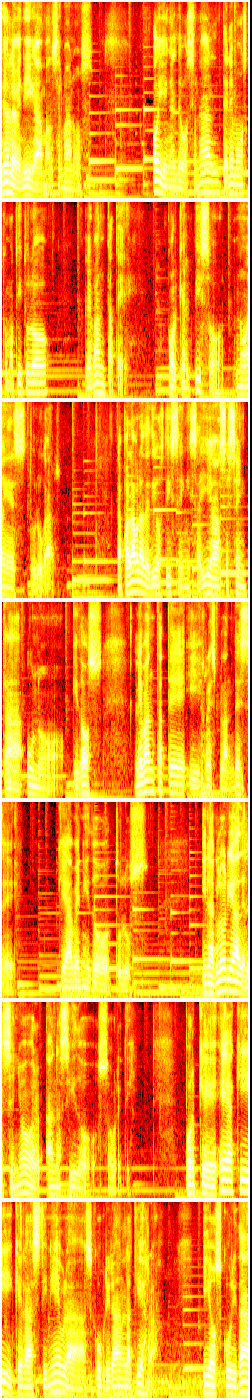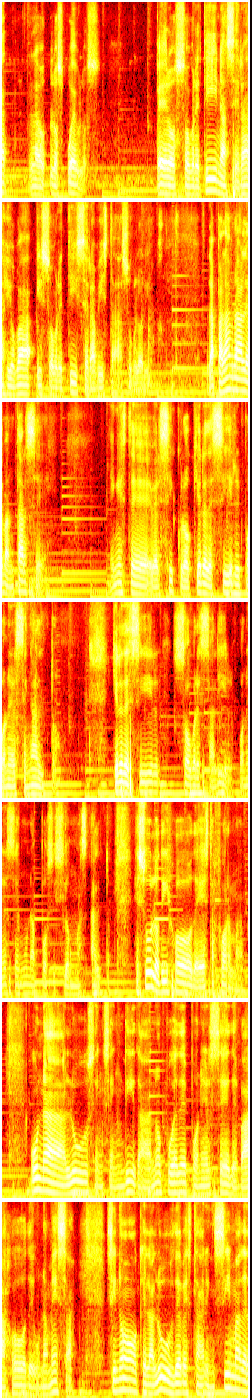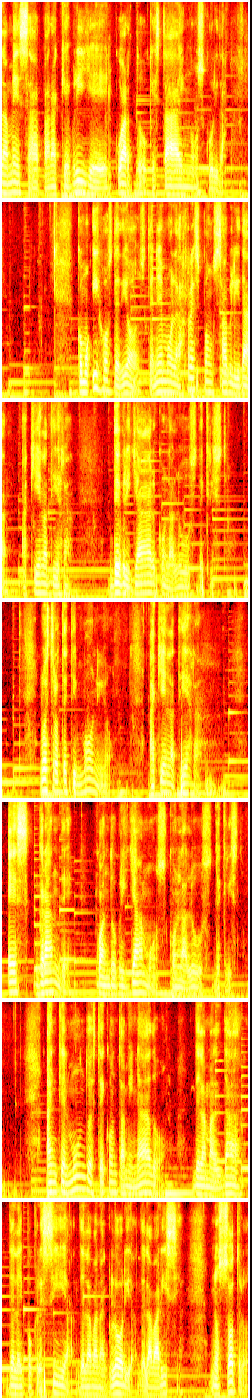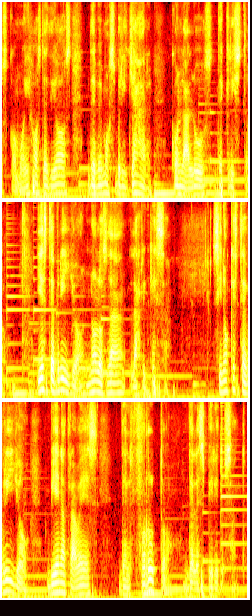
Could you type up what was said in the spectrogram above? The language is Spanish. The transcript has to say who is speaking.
Speaker 1: Dios le bendiga, amados hermanos. Hoy en el devocional tenemos como título Levántate, porque el piso no es tu lugar. La palabra de Dios dice en Isaías 61 y 2, Levántate y resplandece, que ha venido tu luz, y la gloria del Señor ha nacido sobre ti porque he aquí que las tinieblas cubrirán la tierra y oscuridad los pueblos. Pero sobre ti nacerá Jehová y sobre ti será vista su gloria. La palabra levantarse en este versículo quiere decir ponerse en alto Quiere decir sobresalir, ponerse en una posición más alto. Jesús lo dijo de esta forma. Una luz encendida no puede ponerse debajo de una mesa, sino que la luz debe estar encima de la mesa para que brille el cuarto que está en oscuridad. Como hijos de Dios tenemos la responsabilidad aquí en la tierra de brillar con la luz de Cristo. Nuestro testimonio aquí en la tierra es grande cuando brillamos con la luz de Cristo. Aunque el mundo esté contaminado de la maldad, de la hipocresía, de la vanagloria, de la avaricia, nosotros como hijos de Dios debemos brillar con la luz de Cristo. Y este brillo no los da la riqueza, sino que este brillo viene a través del fruto del Espíritu Santo.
